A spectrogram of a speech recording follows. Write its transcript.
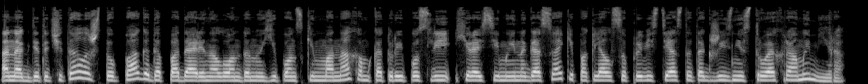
Она где-то читала, что пагода подарена Лондону японским монахам, который после Хиросимы и Нагасаки поклялся провести остаток жизни строя храмы мира.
